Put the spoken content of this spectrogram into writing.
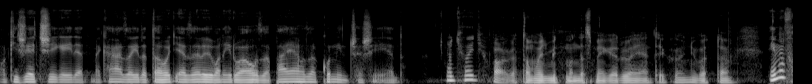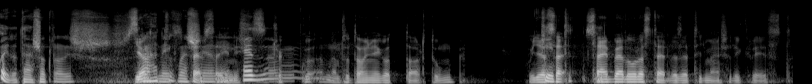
a kis egységeidet, meg házaidat, ahogy ez elő van írva ahhoz a pályához, akkor nincs esélyed. Úgyhogy Hallgatom, hogy mit mondasz még erről a játékról, nyugodtan. én a folytatásokról is Ja, hát szeretnék az mesélni. persze, én is. Ez, Csak nem tudtam, hogy még ott tartunk. Ugye Két- a Cy- Cyberlore az tervezett egy második részt,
